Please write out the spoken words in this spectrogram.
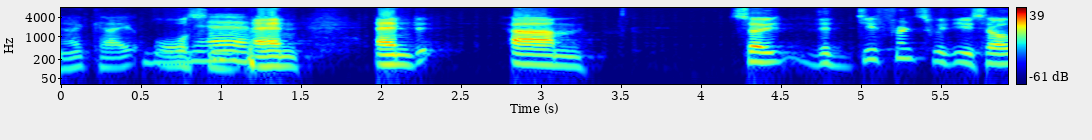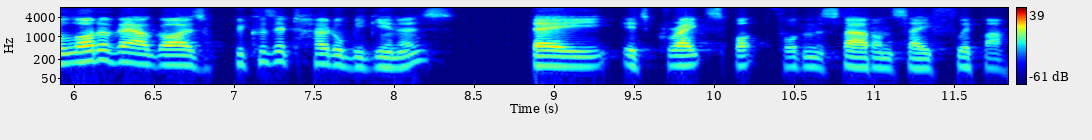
Okay, awesome. Yeah. And and um, so the difference with you, so a lot of our guys, because they're total beginners, they it's great spot for them to start on, say, Flippa,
